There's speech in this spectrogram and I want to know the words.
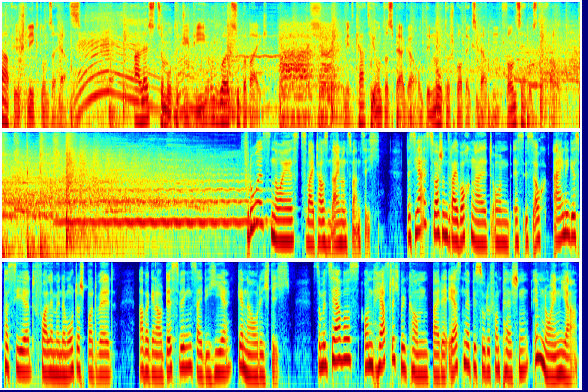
Dafür schlägt unser Herz. Alles zur MotoGP und World Superbike. Mit Kathi Untersberger und den Motorsport-Experten von Servus TV. Frohes Neues 2021. Das Jahr ist zwar schon drei Wochen alt und es ist auch einiges passiert, vor allem in der Motorsportwelt, aber genau deswegen seid ihr hier genau richtig. Somit Servus und herzlich willkommen bei der ersten Episode von Passion im neuen Jahr.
